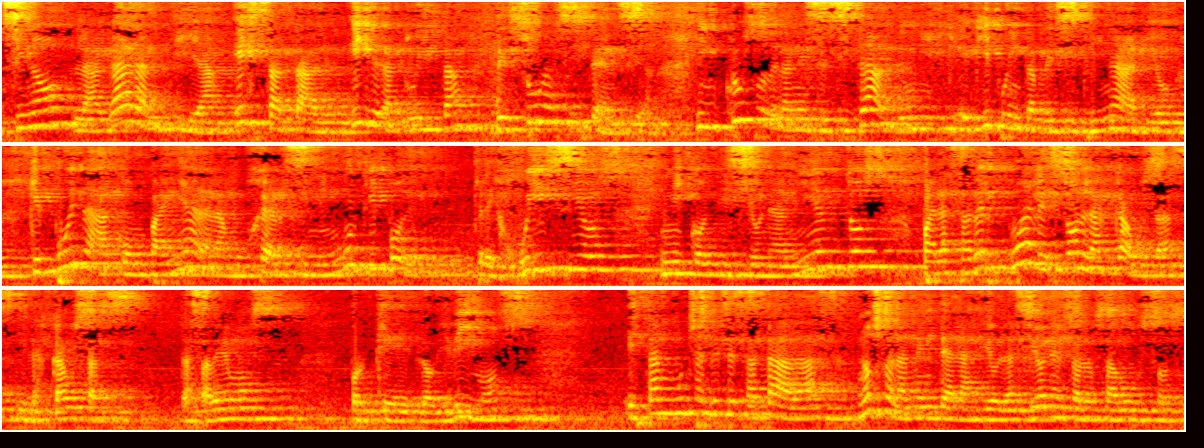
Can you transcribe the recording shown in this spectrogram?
sino la garantía estatal y gratuita de su asistencia, incluso de la necesidad de un equipo interdisciplinario que pueda acompañar a la mujer sin ningún tipo de prejuicios ni condicionamientos para saber cuáles son las causas, y las causas las sabemos porque lo vivimos, están muchas veces atadas no solamente a las violaciones o a los abusos,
